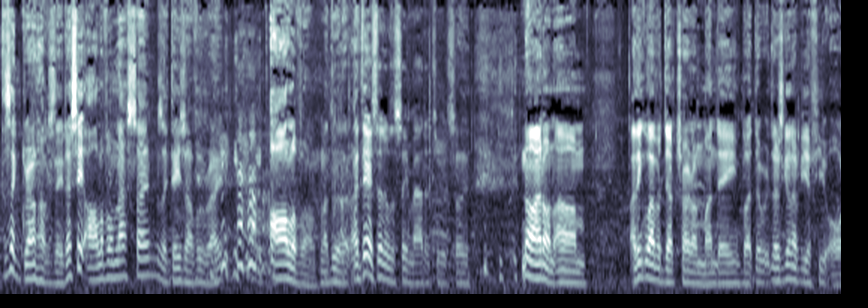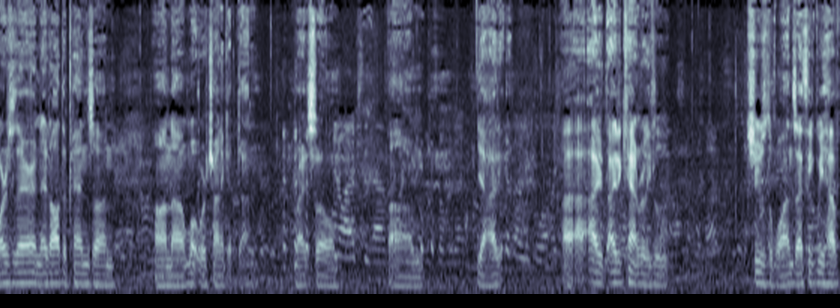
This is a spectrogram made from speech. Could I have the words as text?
It's like Groundhog's Day. Did I say all of them last time? It was like deja vu, right? all of them. I, do that. I think I said it was the same attitude. So, no, I don't. Um, I think we'll have a depth chart on Monday, but there, there's going to be a few ors there, and it all depends on on uh, what we're trying to get done, right? So, um, yeah, I, I, I can't really choose the ones. I think we have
